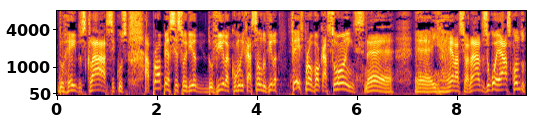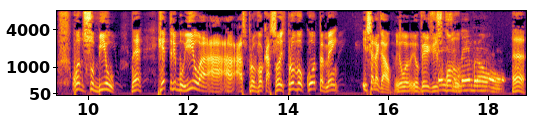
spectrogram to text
do rei dos clássicos, a própria assessoria do Vila, a comunicação do Vila, fez provocações né, é, relacionadas. O Goiás, quando, quando subiu, né, retribuiu a, a, as provocações, provocou também. Isso é legal. Eu, eu vejo isso Vocês como. Se lembram ah.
